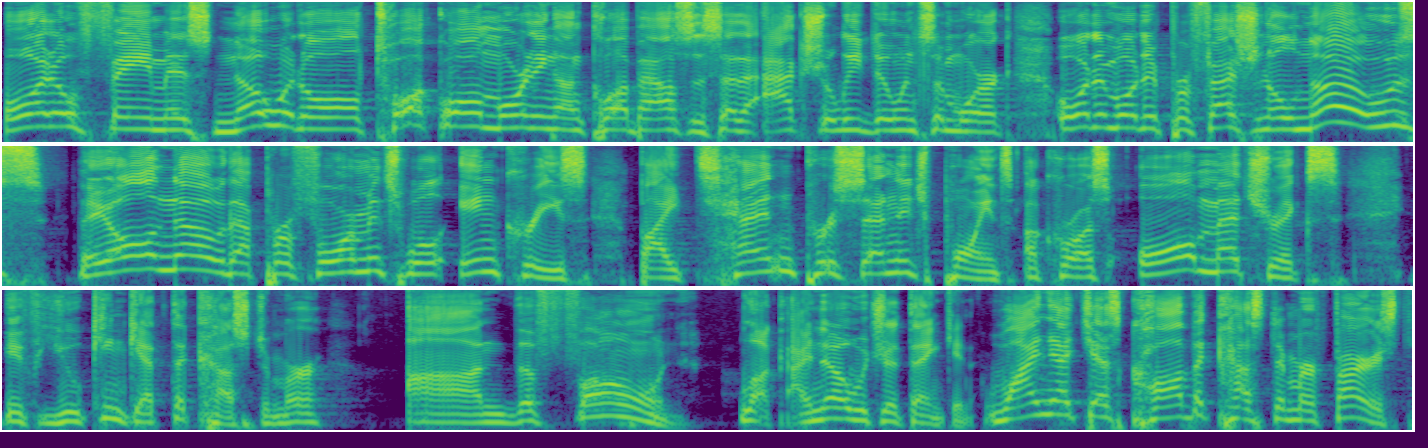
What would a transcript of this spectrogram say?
auto famous, know it all, talk all morning on Clubhouse instead of actually doing some work, automotive professional knows. They all know that performance will increase by 10 percentage points across all metrics if you can get the customer on the phone. Look, I know what you're thinking. Why not just call the customer first?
